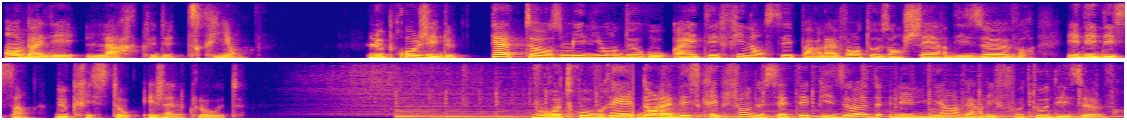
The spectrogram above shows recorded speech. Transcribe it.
emballer l'arc de triomphe. Le projet de 14 millions d'euros a été financé par la vente aux enchères des œuvres et des dessins de Christo et Jeanne-Claude. Vous retrouverez dans la description de cet épisode les liens vers les photos des œuvres.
